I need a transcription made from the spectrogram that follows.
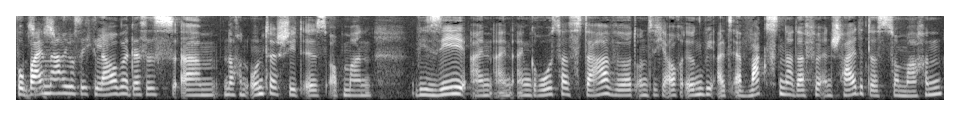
Wobei, Marius, ich glaube, dass es ähm, noch ein Unterschied ist, ob man wie Sie ein, ein, ein großer Star wird und sich auch irgendwie als Erwachsener dafür entscheidet, das zu machen,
